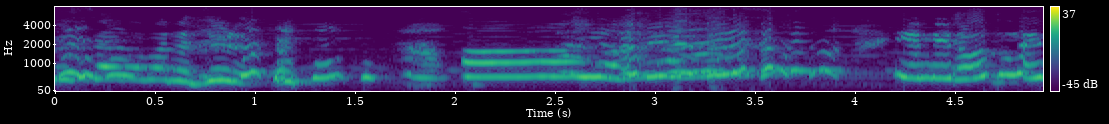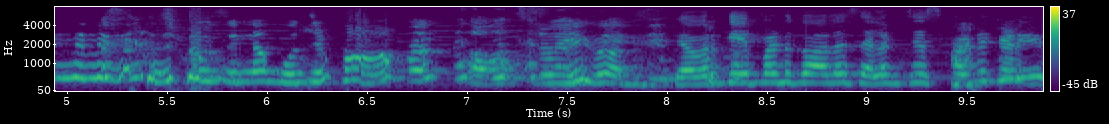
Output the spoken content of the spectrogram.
చూసావా మరి? చూడు. ఆ, యమ్మీ. ఎన్ని రోజులైంది నేను చూసిన బుజ్జి ఎవరికి ఏ పండు కావాలో సెలెక్ట్ చేసుకోండి కడిగి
